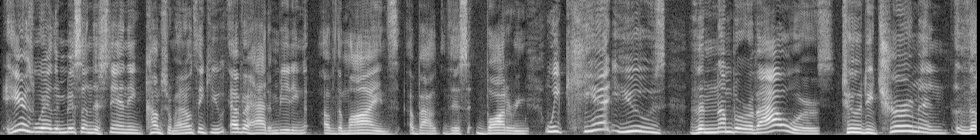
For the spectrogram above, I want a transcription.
Here's where the misunderstanding comes from. I don't think you ever had a meeting of the minds about this bartering. We can't use the number of hours to determine the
